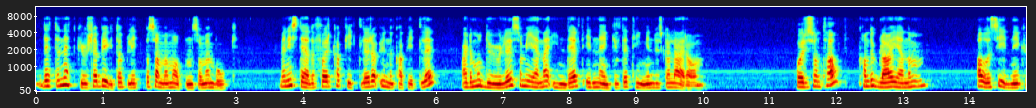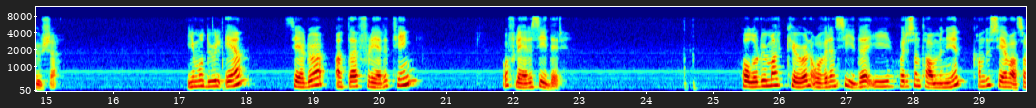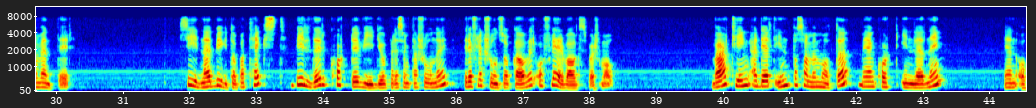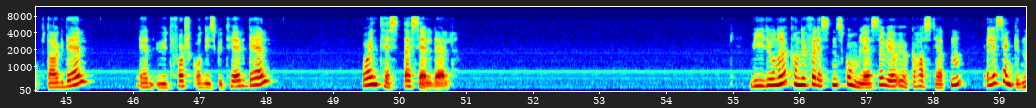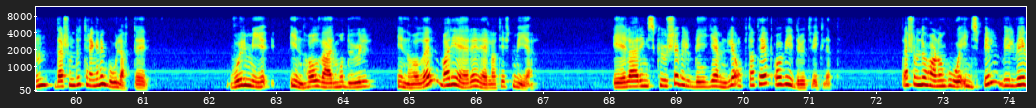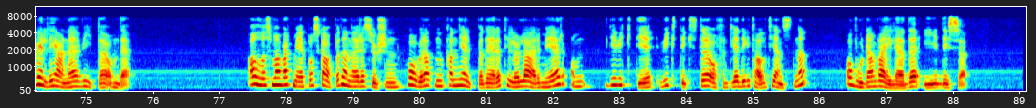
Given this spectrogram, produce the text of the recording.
Dette nettkurset er bygget opp litt på samme måten som en bok, men i stedet for kapitler og underkapitler er det moduler som igjen er inndelt i den enkelte tingen du skal lære om. Horisontalt kan du bla gjennom alle sidene i kurset. I modul 1 ser du at det er flere ting og flere sider. Holder du markøren over en side i horisontalmenyen, kan du se hva som venter. Siden er bygget opp av tekst, bilder, korte videopresentasjoner, refleksjonsoppgaver og flervalgsspørsmål. Hver ting er delt inn på samme måte med en kort innledning, en oppdag-del, en utforsk og diskuter-del og en test deg selv-del. Videoene kan du forresten skumlese ved å øke hastigheten eller senke den dersom du trenger en god latter. Hvor mye innhold hver modul inneholder, varierer relativt mye. E-læringskurset vil bli jevnlig oppdatert og videreutviklet. Dersom du har noen gode innspill, vil vi veldig gjerne vite om det. Alle som har vært med på å skape denne ressursen, håper at den kan hjelpe dere til å lære mer om de viktige, viktigste offentlige digitale tjenestene og hvordan veilede i disse.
